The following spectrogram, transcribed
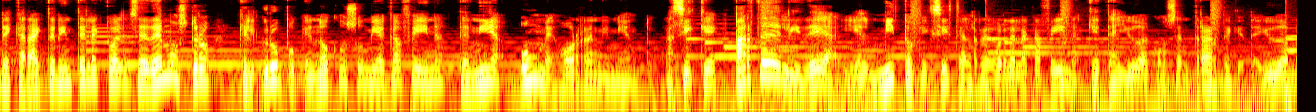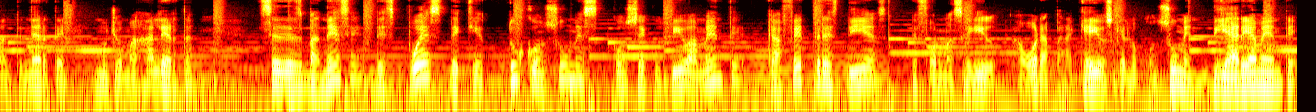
de carácter intelectual se demostró que el grupo que no consumía cafeína tenía un mejor rendimiento. Así que parte de la idea y el mito que existe alrededor de la cafeína que te ayuda a concentrarte, que te ayuda a mantenerte mucho más alerta, se desvanece después de que tú consumes consecutivamente café tres días de forma seguido. Ahora, para aquellos que lo consumen diariamente,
